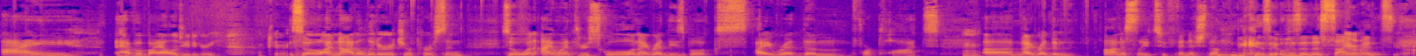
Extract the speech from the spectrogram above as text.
I have a biology degree. Okay. So I'm not a literature person. So when I went through school and I read these books, I read them for plot. Um, I read them honestly to finish them because it was an assignment. yeah.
